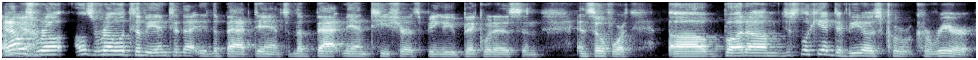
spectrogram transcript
and Oh, I was real, I was relatively into that, the Bat Dance and the Batman T-shirts being ubiquitous and and so forth. Uh, but um, just looking at DeVito's ca- career,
